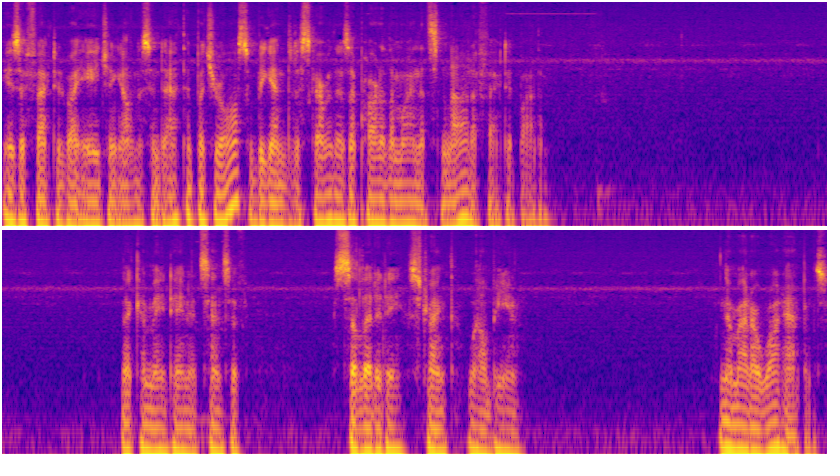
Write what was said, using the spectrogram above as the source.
is affected by aging, illness, and death, but you'll also begin to discover there's a part of the mind that's not affected by them, that can maintain its sense of solidity, strength, well-being, no matter what happens.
